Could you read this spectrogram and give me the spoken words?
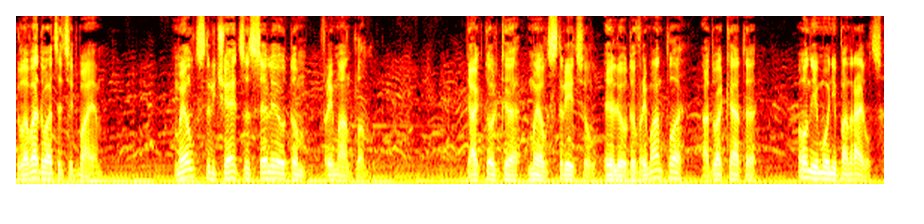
Глава 27. Мел встречается с Элиотом Фримантлом. Как только Мел встретил Элиота Фримантла, адвоката, он ему не понравился.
